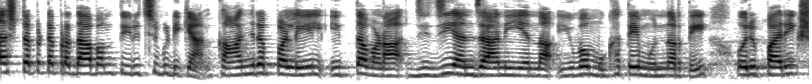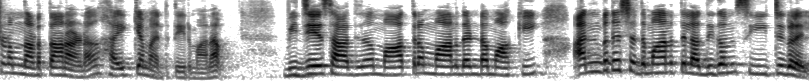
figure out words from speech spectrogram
നഷ്ടപ്പെട്ട പ്രതാപം തിരിച്ചുപിടിക്കാൻ കാഞ്ഞിരപ്പള്ളിയിൽ ഇത്തവണ ജിജി അഞ്ചാനി എന്ന യുവമുഖത്തെ മുൻനിർത്തി ഒരു പരീക്ഷണം നടത്താനാണ് ഹൈക്കമാൻഡ് തീരുമാനം. വിജയസാധ്യത മാത്രം മാനദണ്ഡമാക്കി അൻപത് ശതമാനത്തിലധികം സീറ്റുകളിൽ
